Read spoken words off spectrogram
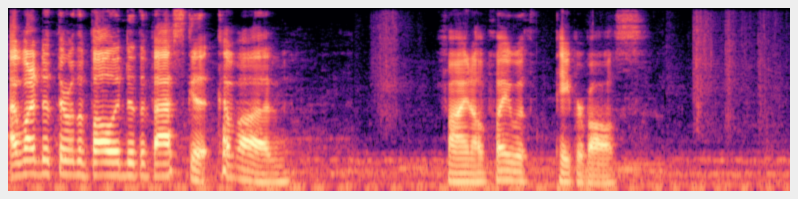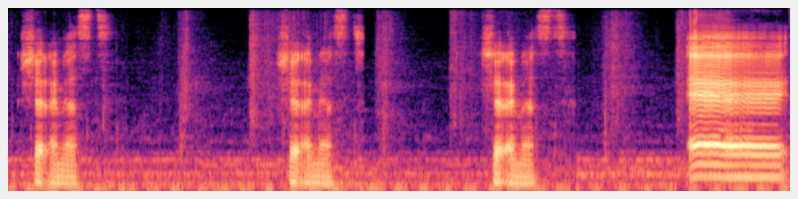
I wanted to throw the ball into the basket. Come on. Fine, I'll play with paper balls. Shit, I missed. Shit, I missed. Shit, I missed. Hey!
